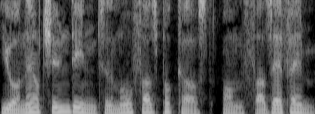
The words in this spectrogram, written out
You are now tuned in to the More Fuzz podcast on Fuzz FM.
